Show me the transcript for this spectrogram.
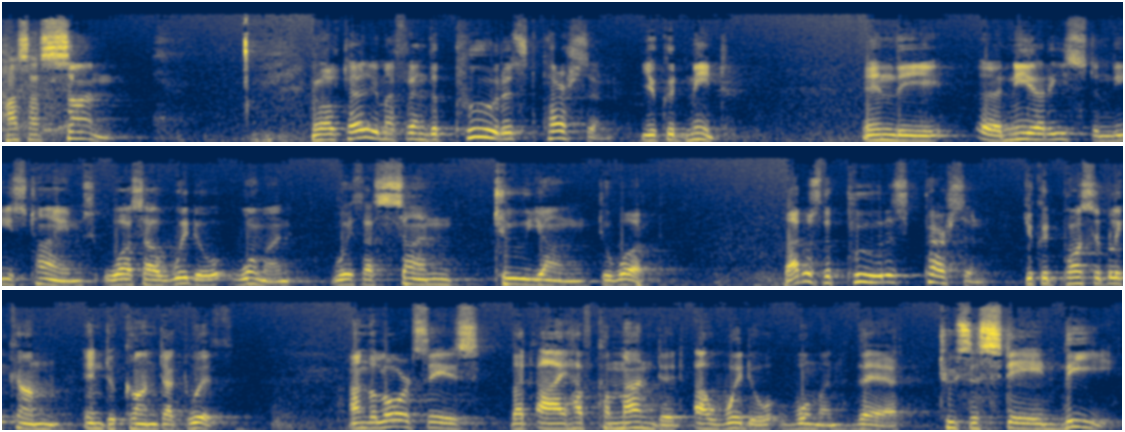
has a son. I'll tell you, my friend, the poorest person you could meet in the uh, Near East in these times was a widow woman with a son too young to work. That was the poorest person you could possibly come into contact with. And the Lord says that I have commanded a widow woman there to sustain thee.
